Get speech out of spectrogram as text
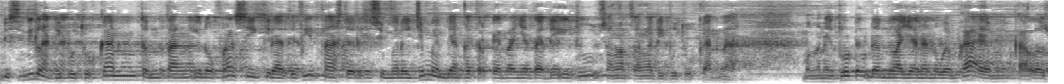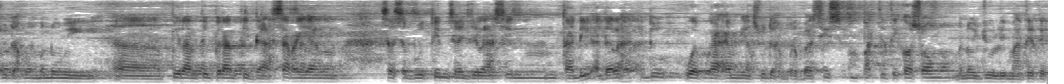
di sinilah dibutuhkan tentang inovasi, kreativitas dari sisi manajemen yang keterkaitannya tadi itu sangat-sangat dibutuhkan. Nah, mengenai produk dan layanan UMKM, kalau sudah memenuhi eh, piranti-piranti uh, dasar yang saya sebutin, saya jelasin tadi adalah itu UMKM yang sudah berbasis 4.0 menuju 5.0.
